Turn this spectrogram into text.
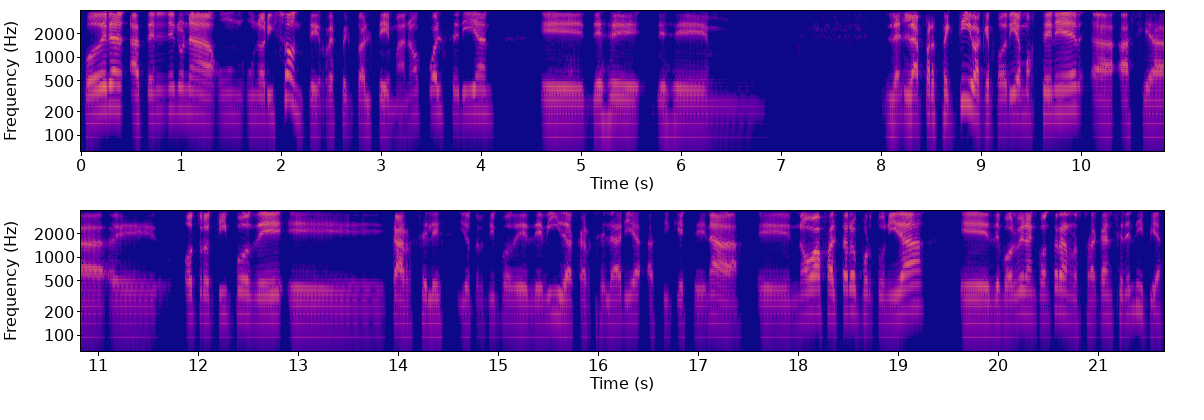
poder a, tener una, un, horizonte respecto al tema, ¿no? ¿Cuáles serían eh, desde, desde mm, la, perspectiva que podríamos tener hacia eh, otro tipo de eh, cárceles y otro tipo de, vida carcelaria? Así que este, nada, no va a faltar oportunidad de volver a encontrarnos acá en Serendipia.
